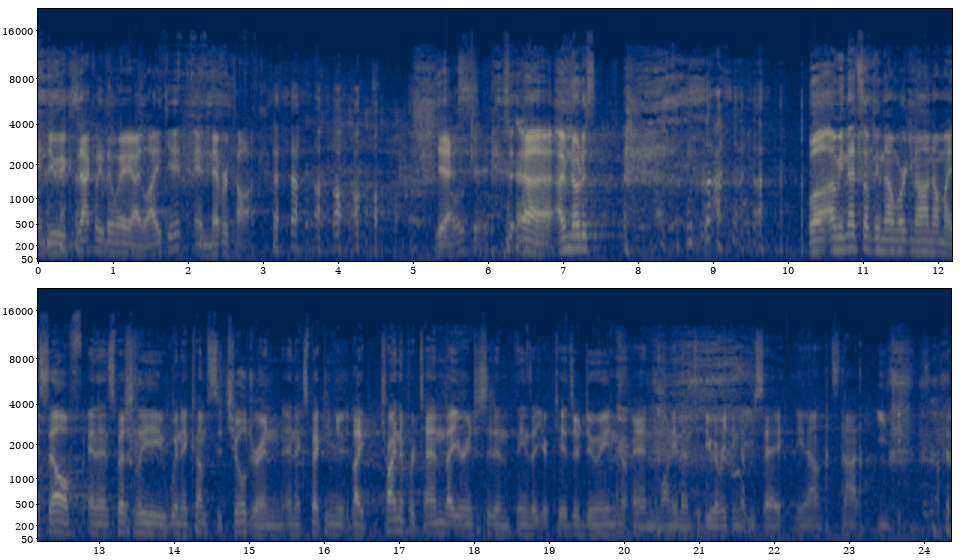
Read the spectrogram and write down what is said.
and do exactly the way I like it and never talk. Yes. Okay. Uh, I've noticed. well, I mean, that's something that I'm working on on myself, and especially when it comes to children and expecting you, like, trying to pretend that you're interested in things that your kids are doing and wanting them to do everything that you say. You know, it's not easy. So.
